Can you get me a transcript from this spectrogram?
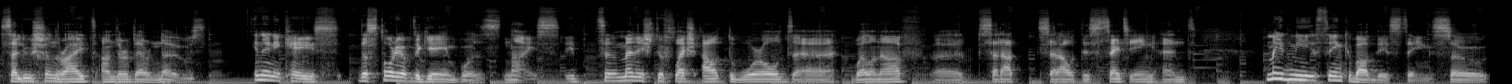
solution right under their nose. In any case, the story of the game was nice. It uh, managed to flesh out the world uh, well enough, uh, set, out, set out this setting, and made me think about these things, so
